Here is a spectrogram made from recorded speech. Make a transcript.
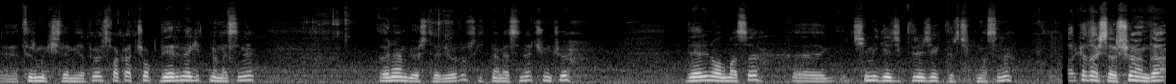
e, tırmık işlemi yapıyoruz. Fakat çok derine gitmemesini önem gösteriyoruz. Gitmemesine çünkü derin olması e, çimi geciktirecektir çıkmasını. Arkadaşlar şu anda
